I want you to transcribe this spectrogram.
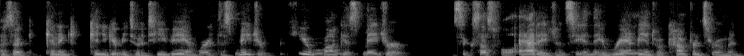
I said, Can I can you get me to a TV? And we're at this major, humongous, major successful ad agency. And they ran me into a conference room and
